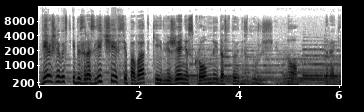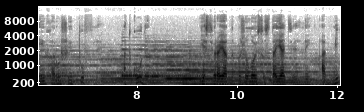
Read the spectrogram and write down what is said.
вежливость и безразличие, все повадки и движения скромные и достойные служащие. Но дорогие хорошие туфли, откуда? Есть, вероятно, пожилой состоятельный Ами,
